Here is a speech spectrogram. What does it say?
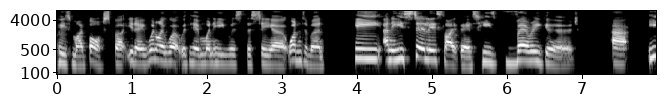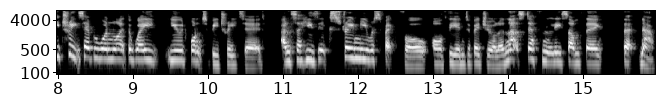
He's my boss. But, you know, when I worked with him when he was the CEO at Wunderman, he, and he still is like this, he's very good at, he treats everyone like the way you would want to be treated. And so he's extremely respectful of the individual. And that's definitely something that, now,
